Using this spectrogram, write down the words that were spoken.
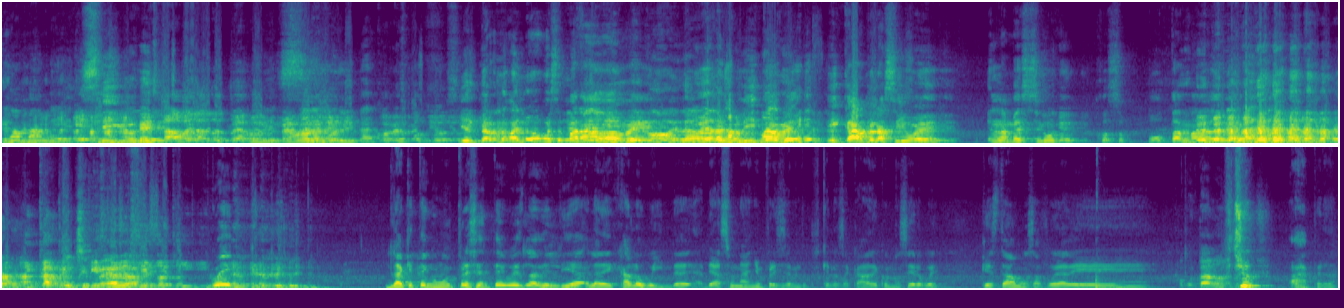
No mames. Sí, güey. Estaba bailando el perro. y El perro Sí, le la colita. correspondió. Y el perro le bailó, güey, se paraba, güey. ¿cómo Le movía la No colita, güey. Y Carmen así, güey, en la mesa, así como que, hijo su puta madre. ¿qué estoy haciendo aquí? Güey, la que tengo muy presente, güey, es la del día, la de Halloween, de, de hace un año precisamente, pues que los acaba de conocer, güey. Que estábamos afuera de... ¡Chu! Ah, perdón.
